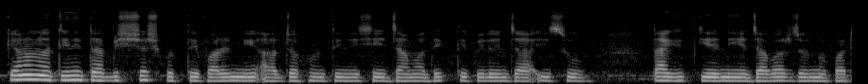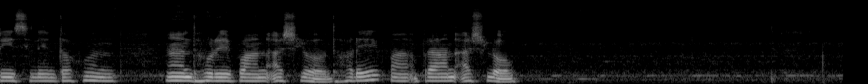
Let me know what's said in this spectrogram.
কেননা তিনি তা বিশ্বাস করতে পারেননি আর যখন তিনি সেই জামা দেখতে পেলেন যা ইউসুফ তাগিদকে নিয়ে যাবার জন্য পাঠিয়েছিলেন, তখন ধরে প্রাণ আসলো, ধরে প্রাণ আসলো।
